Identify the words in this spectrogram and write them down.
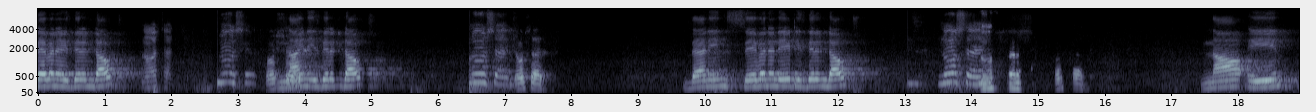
11 is there any doubt No, sir. No, sir. No, in 9 is there any doubt No, sir. No, sir. then in 7 and 8 is there any doubt No, sir. No, sir. No, sir. now in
